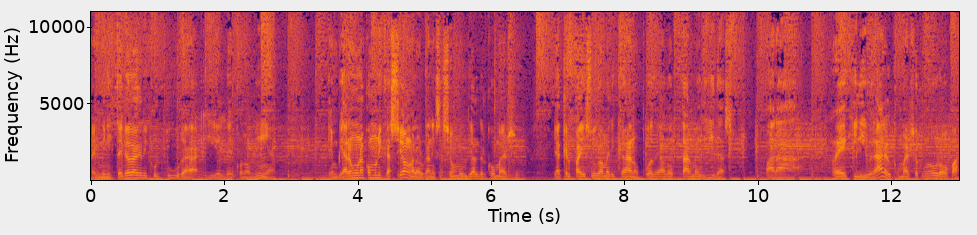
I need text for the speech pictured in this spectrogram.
el Ministerio de Agricultura y el de Economía enviaron una comunicación a la Organización Mundial del Comercio, ya que el país sudamericano puede adoptar medidas para reequilibrar el comercio con Europa,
